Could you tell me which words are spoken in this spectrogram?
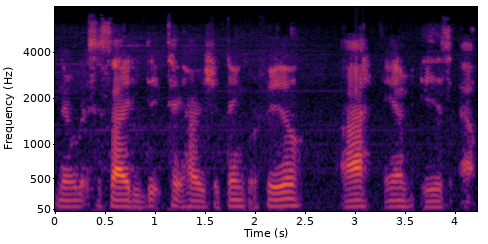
Never let society dictate how you should think or feel. I am is out.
